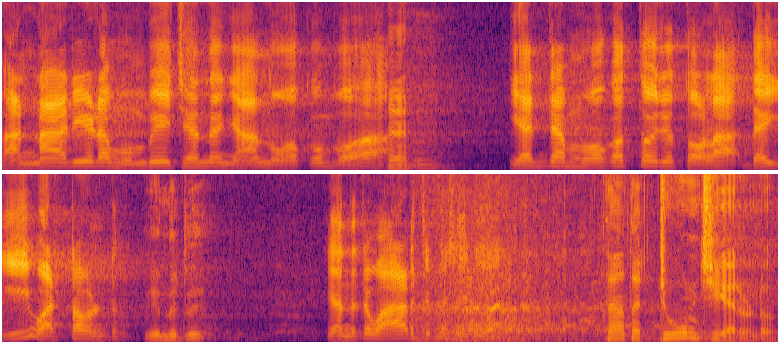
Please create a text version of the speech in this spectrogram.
കണ്ണാടിയുടെ മുമ്പിൽ ചെന്ന് ഞാൻ നോക്കുമ്പോ എന്റെ എന്റെ മുഖത്തൊരു തുള. ദേ ഈ വട്ടമുണ്ട്. എന്നിട്ട്? എന്നിട്ട് വാടിച്ചപ്പോ ശരി. താത്ത ട്യൂൺ ചെയ്യാറുണ്ടോ?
